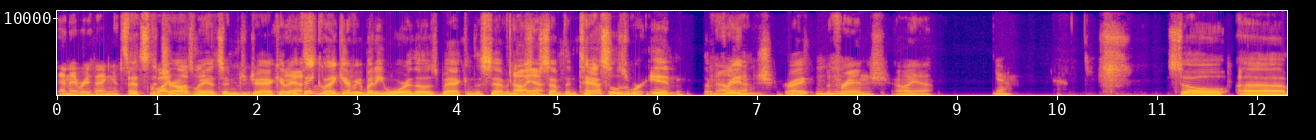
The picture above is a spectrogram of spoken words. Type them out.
and everything. It's That's the Charles lovely. Manson jacket. I think like everybody wore those back in the 70s Oh, yeah. or something. Tassels were in the Oh, yeah. fringe, right? The Mhm. fringe. Oh yeah. yeah. So, uh,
